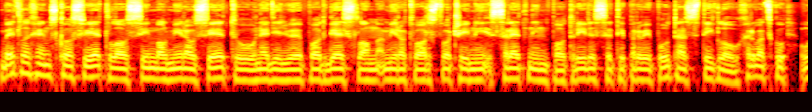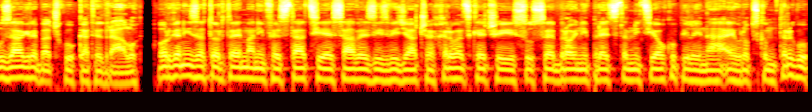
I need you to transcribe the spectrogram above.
Betlehemsko svjetlo, simbol mira u svijetu, u nedjelju je pod geslom Mirotvorstvo čini sretnim po 31. puta stiglo u Hrvatsku u Zagrebačku katedralu. Organizator te manifestacije Savez izviđača Hrvatske, čiji su se brojni predstavnici okupili na Europskom trgu,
